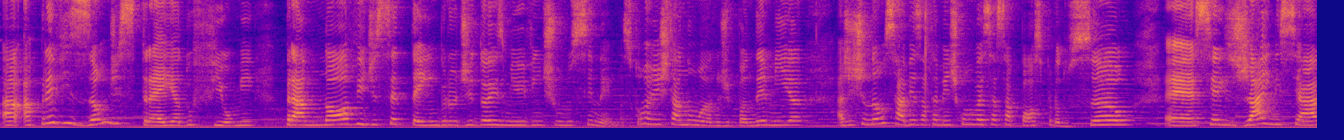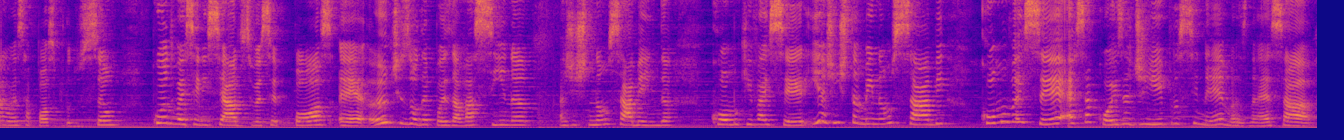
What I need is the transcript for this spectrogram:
a, a previsão de estreia do filme para 9 de setembro de 2021 nos cinemas. Como a gente está no ano de pandemia, a gente não sabe exatamente como vai ser essa pós-produção, é, se eles já iniciaram essa pós-produção, quando vai ser iniciado, se vai ser pós, é, antes ou depois da vacina. A gente não sabe ainda como que vai ser e a gente também não sabe como vai ser essa coisa de ir para os cinemas, né? Essa,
